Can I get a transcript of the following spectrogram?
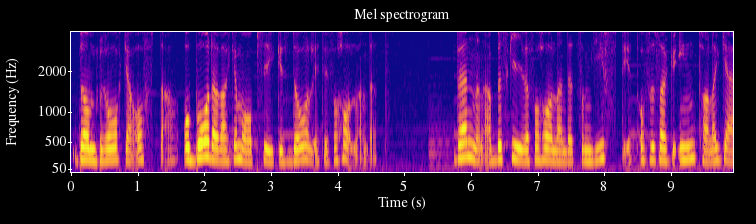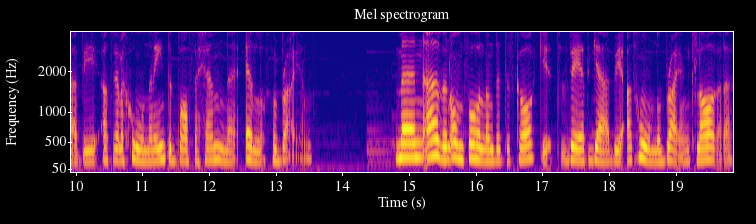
De bråkar ofta och båda verkar må psykiskt dåligt i förhållandet. Vännerna beskriver förhållandet som giftigt och försöker intala Gabi att relationen är inte bra för henne eller för Brian. Men även om förhållandet är skakigt vet Gabby att hon och Brian klarar det.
